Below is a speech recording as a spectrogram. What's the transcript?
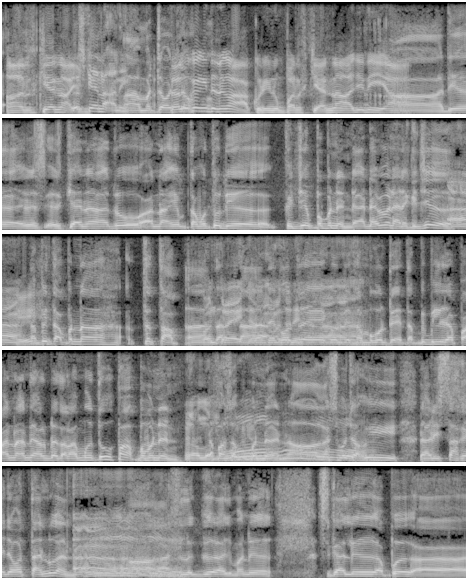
Ah, rezeki anak. Im. Rezeki anak ni. ah, Macam-macam Selalu kan kita dengar aku ni numpang rezeki anak je ni. Ah. Ah, dia rezeki anak tu anak yang pertama tu dia kerja permanent dah, dah memang dah ada kerja Ah. Okey. tapi tak pernah tetap ah, Kontrak tak, je lah tak, dia maksudnya. kontrak Ah. kontrak tanpa kontrak tapi bila dapat anak ni alhamdulillah tak lama tu pak permanent Ya Allah. dapat Oh. permanent ah, rasa macam ih, dah risahkan jawatan tu kan ah, rasa lega lah mana segala apa ah,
